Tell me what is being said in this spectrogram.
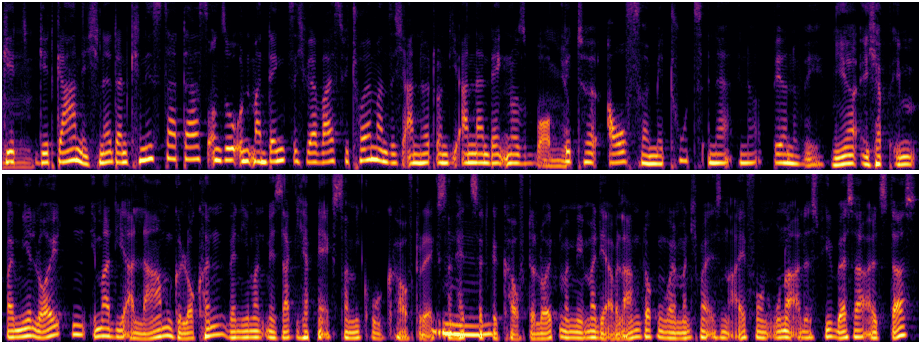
geht, geht gar nicht, ne? Dann knistert das und so und man denkt sich, wer weiß, wie toll man sich anhört und die anderen denken nur so, boah, bitte aufhören, mir tut's in der, in der Birne weh. Mir, ich habe bei mir Leuten immer die Alarmglocken, wenn jemand mir sagt, ich habe mir extra Mikro gekauft oder extra ein Headset gekauft, da läuten bei mir immer die Alarmglocken, weil manchmal ist ein iPhone ohne alles viel besser als das.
